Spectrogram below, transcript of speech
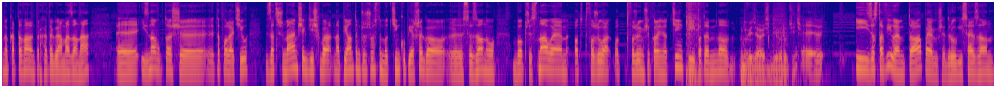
no, katowałem trochę tego Amazona y, i znowu ktoś y, to polecił. Zatrzymałem się gdzieś chyba na piątym czy szóstym odcinku pierwszego sezonu, bo przysnąłem, odtworzyła, odtworzyły mi się kolejne odcinki, potem no... Nie wiedziałeś, gdzie wrócić. I zostawiłem to, pojawił się drugi sezon,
